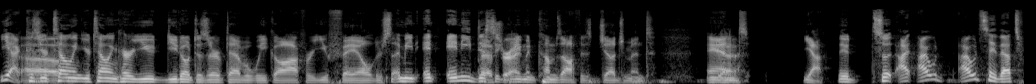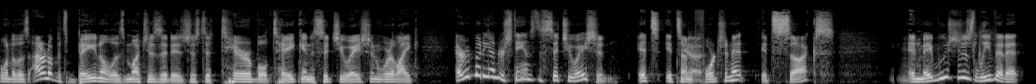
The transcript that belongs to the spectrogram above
yeah, because you're um, telling you're telling her you you don't deserve to have a week off or you failed or something. I mean, and any That's right. disagreement comes off as judgment, and yeah, it, so I, I would I would say that's one of those. I don't know if it's banal as much as it is just a terrible take in a situation where like everybody understands the situation. It's it's Yeah. unfortunate. It sucks, Mhm. and maybe we should just leave it at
